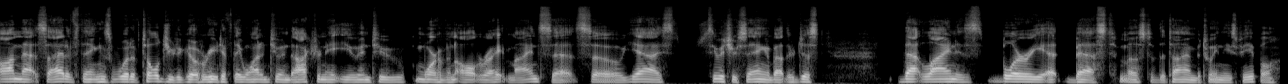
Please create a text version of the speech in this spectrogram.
on that side of things would have told you to go read if they wanted to indoctrinate you into more of an alt right mindset. So, yeah, I see what you're saying about they're just that line is blurry at best most of the time between these people.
